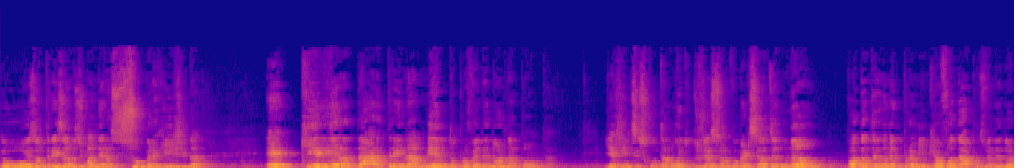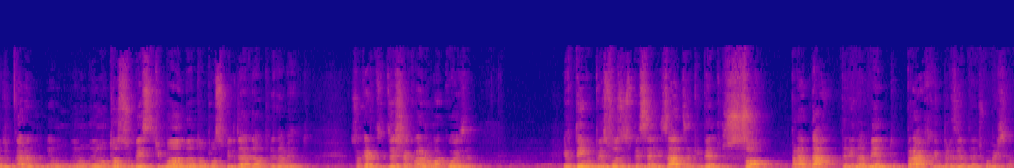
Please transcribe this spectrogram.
dois ou três anos de maneira super rígida é querer dar treinamento para o vendedor da ponta. E a gente escuta muito do gestor comercial dizendo, não, pode dar treinamento para mim que eu vou dar para os vendedores. Eu digo, cara, eu não estou subestimando a tua possibilidade de dar o treinamento. Só quero te deixar claro uma coisa. Eu tenho pessoas especializadas aqui dentro só para dar treinamento para representante comercial.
